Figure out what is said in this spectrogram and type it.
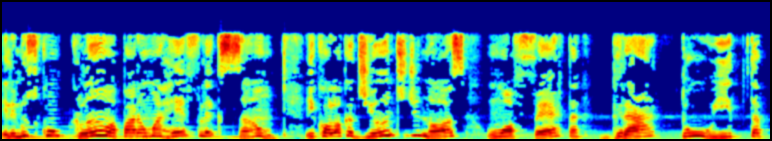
Ele nos conclama para uma reflexão e coloca diante de nós uma oferta gratuita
